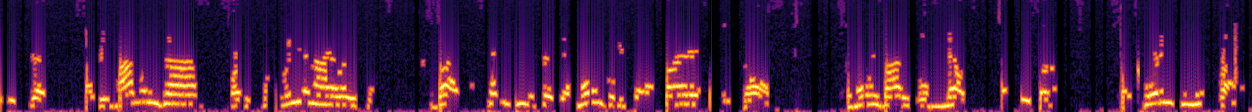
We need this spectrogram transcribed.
if it's just a remodeling job, or the complete annihilation. But Second Peter says that heaven will be set on fire and dissolved. The heavenly bodies will melt and be burned. But according to this promise,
